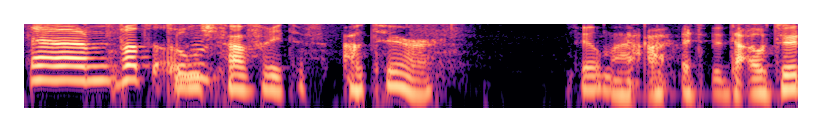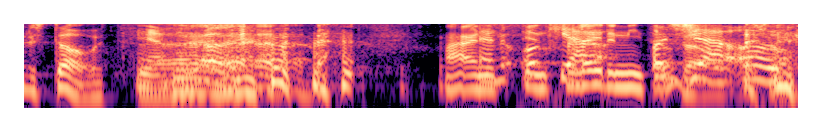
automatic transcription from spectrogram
Ehm, wat Toms favoriete auteur. Filmmaker. Nou, het- de auteur is dood. Ja. Maar in, in het verleden niet. of zo. Ook.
